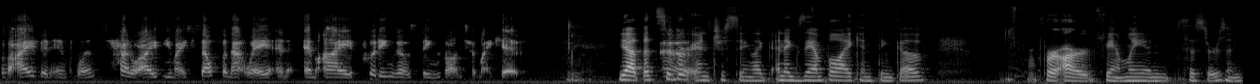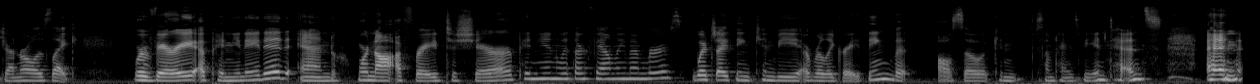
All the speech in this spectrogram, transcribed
have I been influenced? How do I view myself in that way? And am I putting those things onto my kid? Yeah, that's super Uh, interesting. Like an example I can think of f- for our family and sisters in general is like we're very opinionated and we're not afraid to share our opinion with our family members, which I think can be a really great thing, but also it can sometimes be intense. And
